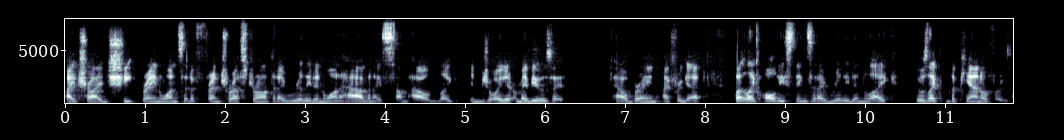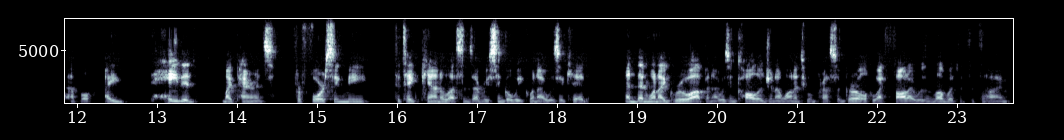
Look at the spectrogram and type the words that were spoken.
I tried sheep brain once at a French restaurant that I really didn't want to have, and I somehow like enjoyed it, or maybe it was a cow brain, I forget. But like all these things that I really didn't like, it was like the piano, for example. I hated my parents for forcing me to take piano lessons every single week when I was a kid. And then when I grew up and I was in college and I wanted to impress a girl who I thought I was in love with at the time,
